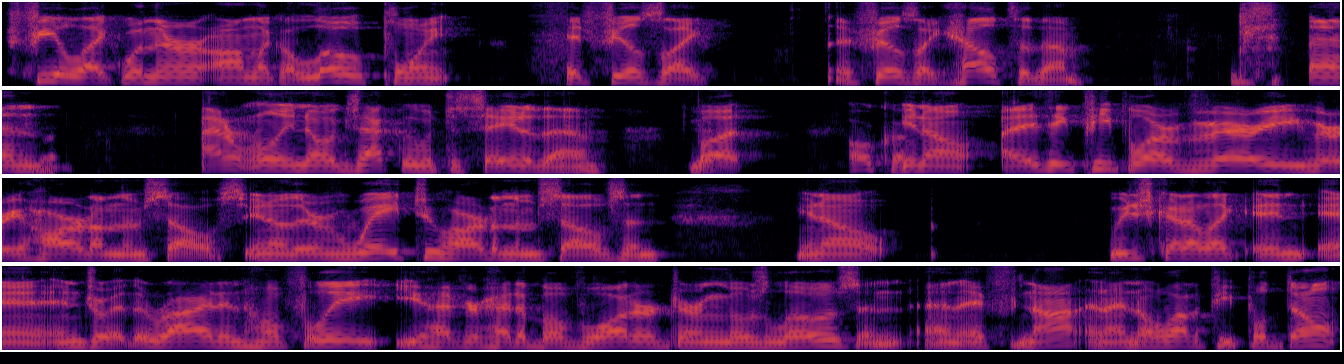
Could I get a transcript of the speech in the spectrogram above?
feel like when they're on like a low point it feels like it feels like hell to them. And right I don't really know exactly what to say to them, yeah. but okay. you know, I think people are very, very hard on themselves. You know, they're way too hard on themselves, and you know, we just gotta like in, in, enjoy the ride, and hopefully you have your head above water during those lows, and and if not, and I know a lot of people don't,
